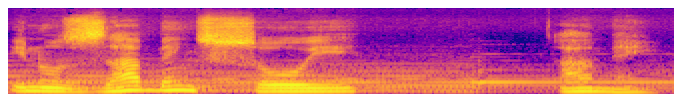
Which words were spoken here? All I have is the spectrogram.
e nos abençoe. Amém.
